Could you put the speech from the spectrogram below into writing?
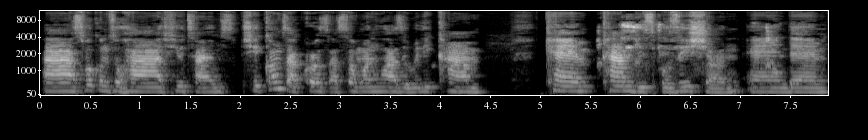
Uh, I've spoken to her a few times. She comes across as someone who has a really calm, calm, calm disposition. And um,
